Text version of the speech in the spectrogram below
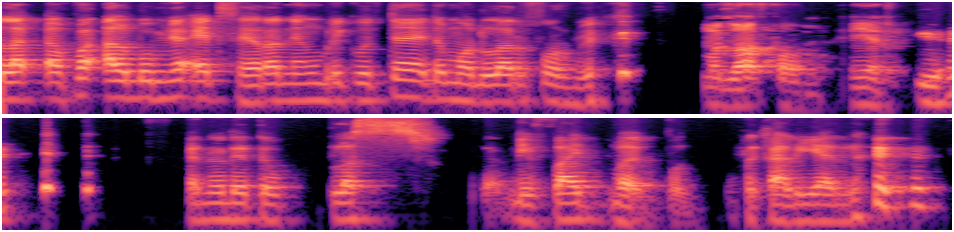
apa albumnya Ed Sheeran yang berikutnya itu modular form ya. Modular form, iya. Kan udah tuh plus divide by- perkalian.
